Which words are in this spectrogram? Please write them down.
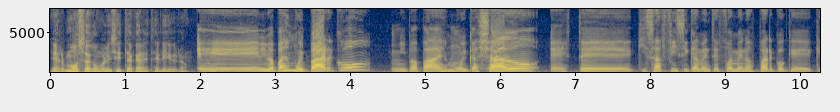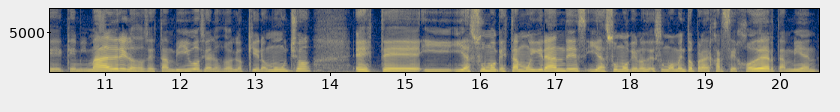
hermosa como lo hiciste acá en este libro. Eh, mi papá es muy parco, mi papá es muy callado, este, quizás físicamente fue menos parco que, que- que mi madre, los dos están vivos y a los dos los quiero mucho. Este, y, y asumo que están muy grandes y asumo que no es un momento para dejarse joder también.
